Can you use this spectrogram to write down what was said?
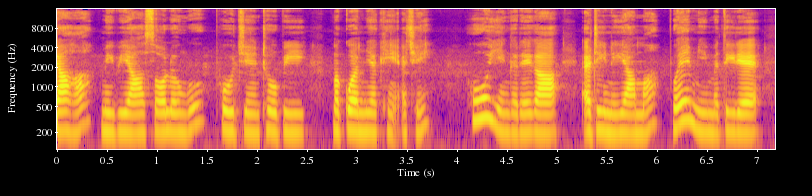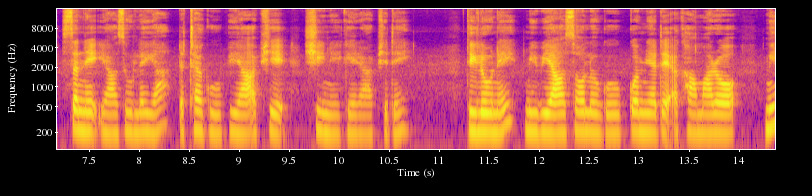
ရားဟာမိဖရားစောလုံးကိုဖိုးကျင်ထိုးပြီးမကွက်မြက်ခင်အချိန်ဟိုးရင်ကလေးကအဒီနေရာမှာဘွဲအမီမသိတဲ့စနစ်ရာစုလက်ရတစ်ထက်ကူဖျားအဖြစ်ရှိနေခဲ့တာဖြစ်တယ်။ ဒီလိုနဲ့မိဖုရားစောလုံးကိုကွက်မြက်တဲ့အခါမှာတော့မိ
